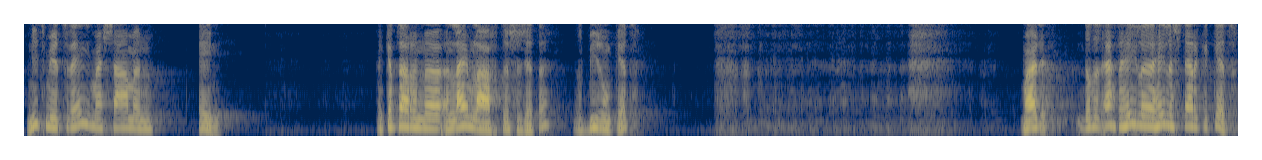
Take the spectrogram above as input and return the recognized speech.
niet meer twee, maar samen één. Ik heb daar een, eh, een lijmlaag tussen zitten. Dat is bisonkit. maar dat is echt een hele, hele sterke kit.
